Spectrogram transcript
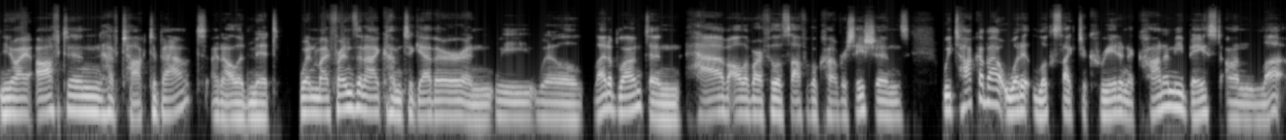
You know, I often have talked about, and I'll admit, when my friends and I come together and we will light a blunt and have all of our philosophical conversations, we talk about what it looks like to create an economy based on love.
